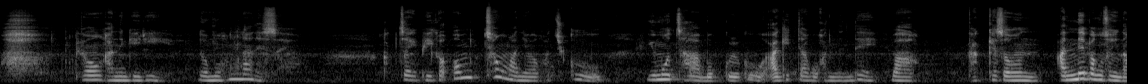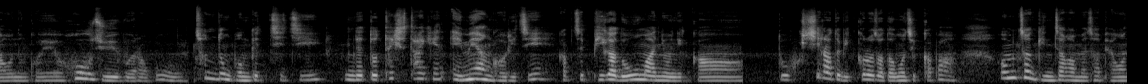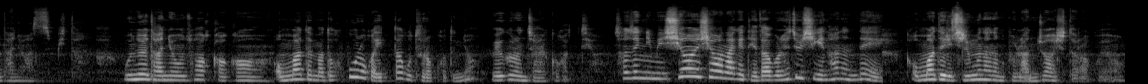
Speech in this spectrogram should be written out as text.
하, 병원 가는 길이 너무 험난했어요. 갑자기 비가 엄청 많이 와가지고 유모차 못 끌고 아기 따고 갔는데 막 밖에선 안내방송이 나오는 거예요. 호우주의보라고. 천둥 번개치지. 근데 또 택시 타기엔 애매한 거리지. 갑자기 비가 너무 많이 오니까 또 혹시라도 미끄러져 넘어질까봐 엄청 긴장하면서 병원 다녀왔습니다. 오늘 다녀온 소아과가 엄마들마다 호불호가 있다고 들었거든요. 왜 그런지 알 것 같아요. 선생님이 시원시원하게 대답을 해주시긴 하는데 엄마들이 질문하는 거 별로 안 좋아하시더라고요.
